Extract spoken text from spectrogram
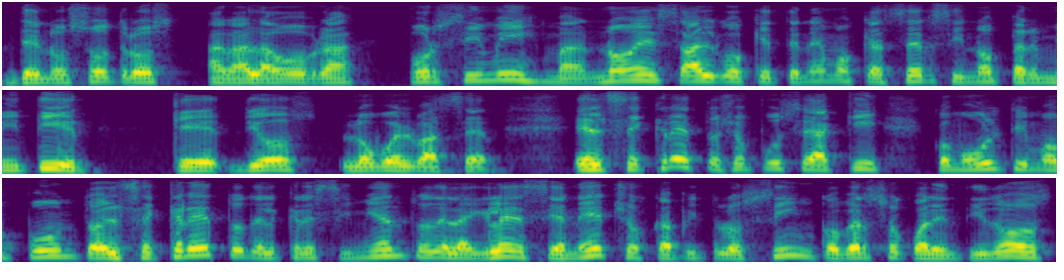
nosotros hará la obra por sí misma, no es algo que tenemos que hacer, sino permitir que Dios lo vuelva a hacer. El secreto, yo puse aquí como último punto, el secreto del crecimiento de la iglesia en Hechos capítulo 5, verso 42,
